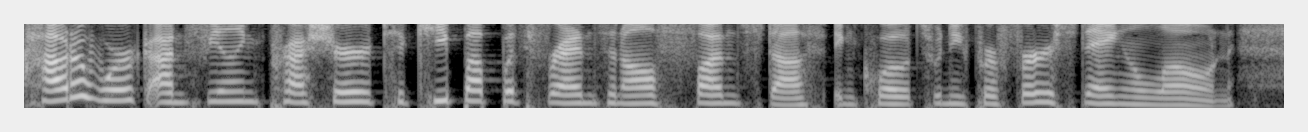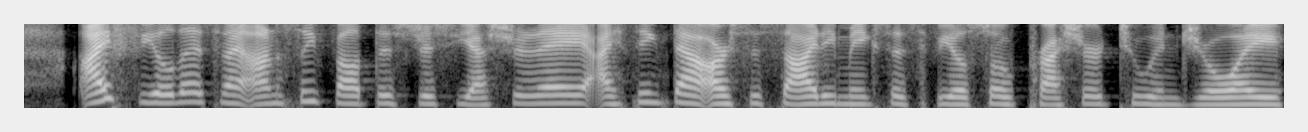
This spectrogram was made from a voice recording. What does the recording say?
how to work on feeling pressure to keep up with friends and all fun stuff in quotes when you prefer staying alone. I feel this and I honestly felt this just yesterday. I think that our society makes us feel so pressured to enjoy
